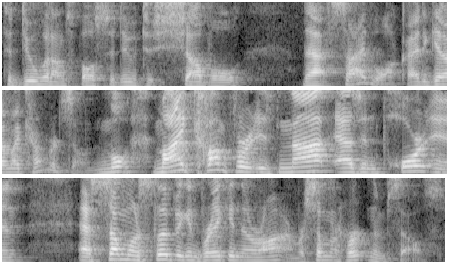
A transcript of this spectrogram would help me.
to do what I'm supposed to do to shovel that sidewalk. I had to get out of my comfort zone. My comfort is not as important as someone slipping and breaking their arm or someone hurting themselves.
